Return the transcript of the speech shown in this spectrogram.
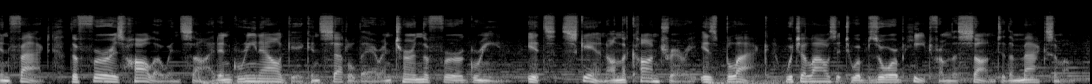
In fact, the fur is hollow inside and green algae can settle there and turn the fur green. Its skin, on the contrary, is black, which allows it to absorb heat from the sun to the maximum,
